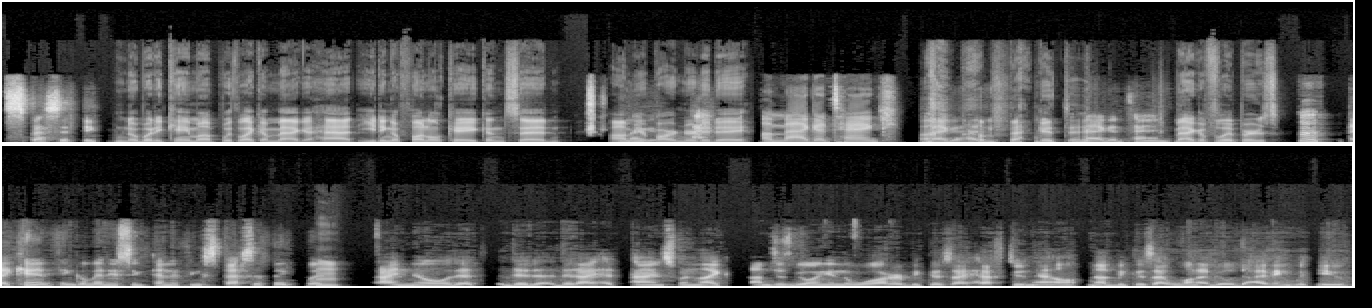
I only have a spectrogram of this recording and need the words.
specific. Nobody came up with like a MAGA hat eating a funnel cake and said, I'm your partner today. A MAGA tank. MAGA hat. MAGA, tank. MAGA tank. MAGA flippers. I can't think of anything anything specific, but Hmm. I know that, that that I had times when like I'm just going in the water because I have to now, not because I want to go diving with you.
